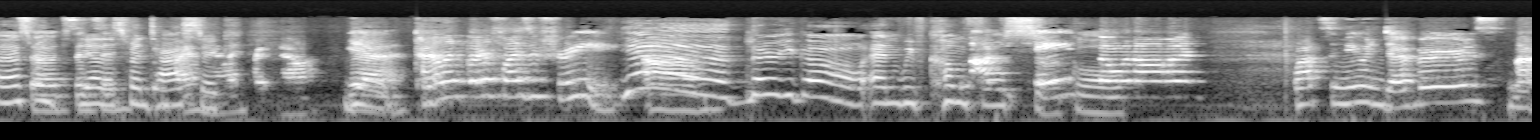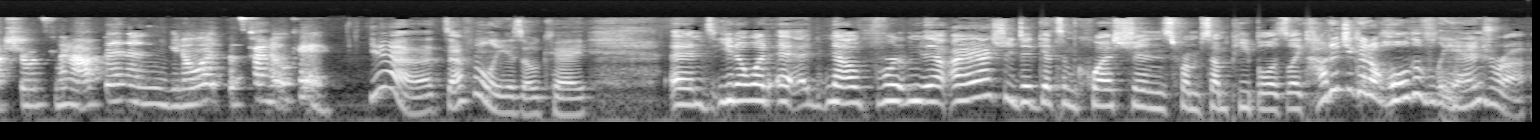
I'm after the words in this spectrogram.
That's So fan- it's- it's yeah, that's fantastic. Right now. Yeah. Yeah, kind of like butterflies are free. Um, Yeah, there you go. And we've come full lots of change circle. going on. Lots of new endeavors. Not sure what's going to happen, and you know what? That's kind of okay. Yeah, that definitely is okay. And you know what? uh, Now, for now, I actually did get some questions from some people. It's like, how did you get a hold of Leandra?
